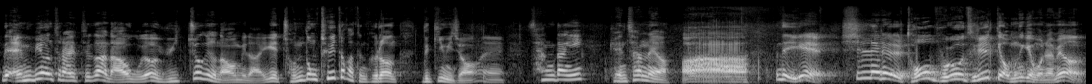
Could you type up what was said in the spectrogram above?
근데 ambient light가 나오고요. 위쪽에도 나옵니다. 이게 전동 트위터 같은 그런 느낌이죠. 예. 상당히 괜찮네요. 아, 근데 이게 실내를 더 보여드릴 게 없는 게 뭐냐면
